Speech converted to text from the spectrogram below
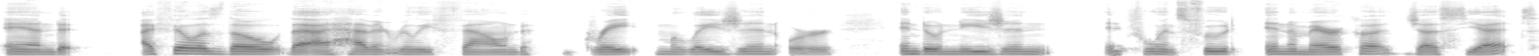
And I feel as though that I haven't really found great Malaysian or Indonesian influenced food in America just yet.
